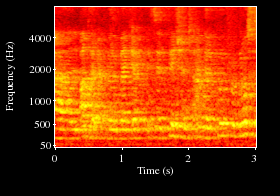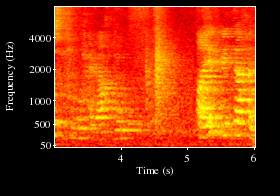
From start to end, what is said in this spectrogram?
uh, other abnormality if the patient under poor prognosis هو حياخذه طيب بيتاخذ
